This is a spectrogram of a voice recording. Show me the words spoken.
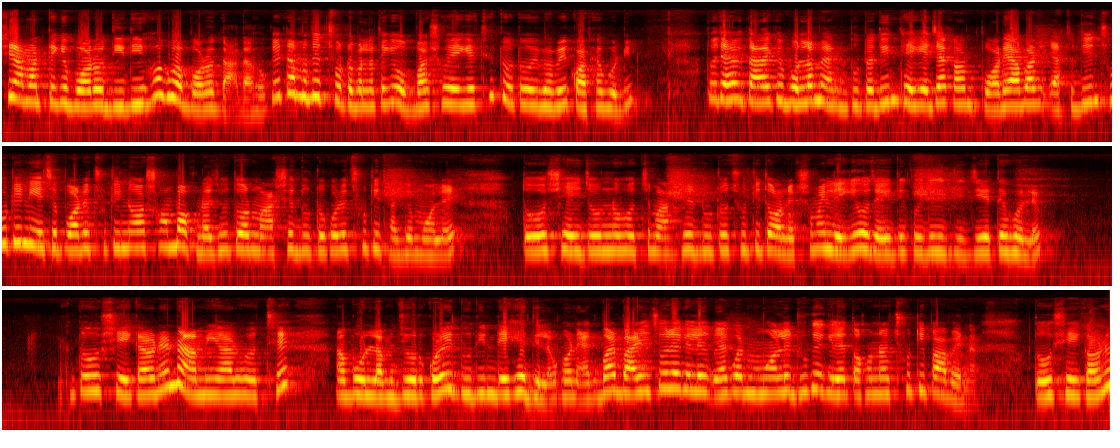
সে আমার থেকে বড় দিদি হোক বা বড় দাদা হোক, এটা আমাদের ছোটোবেলা থেকে অভ্যাস হয়ে গেছে, তো তো ওইভাবেই কথা বলি। তো যাই হোক দাদাকে বললাম এক দুটো দিন থেকে যা, কারণ পরে আবার এতদিন ছুটি নিয়েছে, পরে ছুটি নেওয়া সম্ভব না, যেহেতু ওর মাসে দুটো করে ছুটি থাকে মলে। তো সেই জন্য হচ্ছে মাসে দুটো ছুটি তো অনেক সময় লেগেও যায়, এদিক ওইদিক যেতে হলে। তো সেই কারণে না আমি আর হচ্ছে বললাম জোর করে দুদিন রেখে দিলাম। কারণ একবার বাড়ি চলে গেলে, একবার মলে ঢুকে গেলে তখন আর ছুটি পাবে না। তো সেই কারণে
